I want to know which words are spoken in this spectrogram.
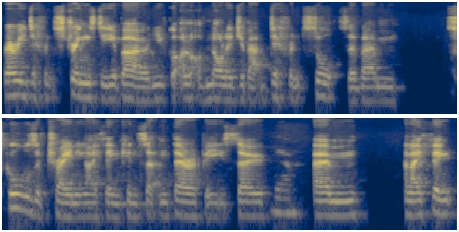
very different strings to your bow and you've got a lot of knowledge about different sorts of um, schools of training i think in certain therapies. So yeah. um, and i think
